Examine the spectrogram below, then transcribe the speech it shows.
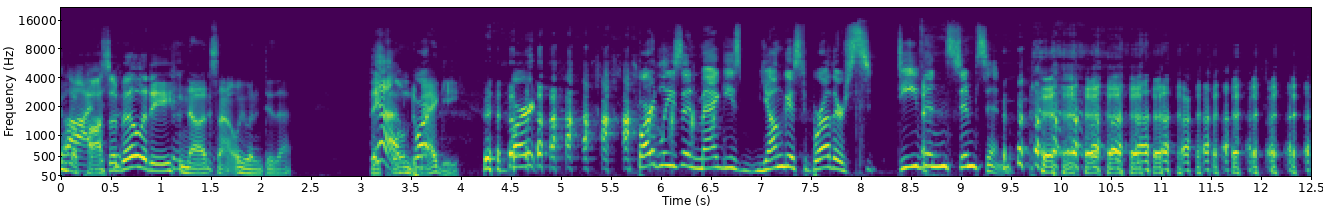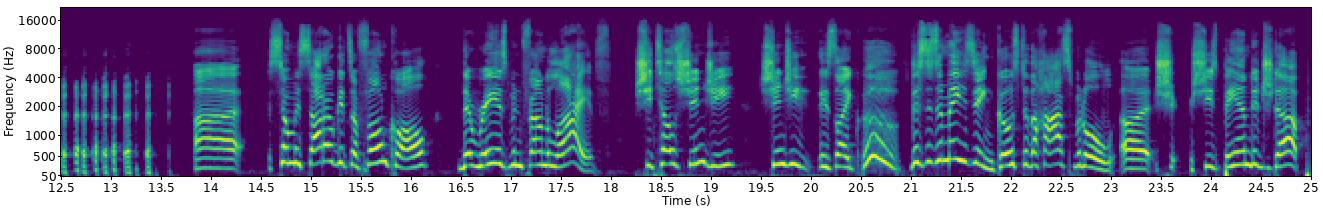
God. possibility. No, it's not. We wouldn't do that. They Yeah, cloned Bar- Maggie. Bart, Bart, Lisa, and Maggie's youngest brother, Steven Simpson. uh, so Misato gets a phone call that Rei has been found alive. She tells Shinji. Shinji is like, oh, "This is amazing." Goes to the hospital. Uh, sh- she's bandaged up.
